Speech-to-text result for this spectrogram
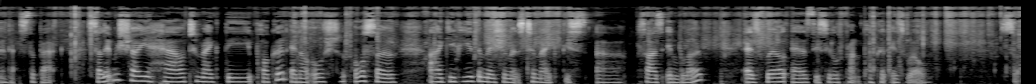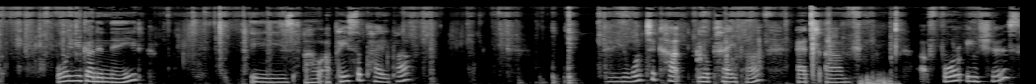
and that's the back. So let me show you how to make the pocket and I'll also, also uh, give you the measurements to make this uh, size envelope as well as this little front pocket as well. So all you're going to need is uh, a piece of paper. And you want to cut your paper at um, 4 inches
